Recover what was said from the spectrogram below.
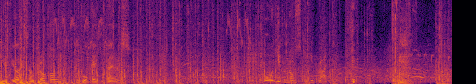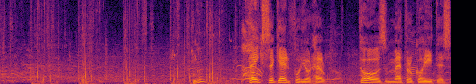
Ηλικιώτης ανθρώπων, πού και εκεί πέρας. Πού γιγνώσκει την πράτη. Thanks again for your help. Those Metrocoites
